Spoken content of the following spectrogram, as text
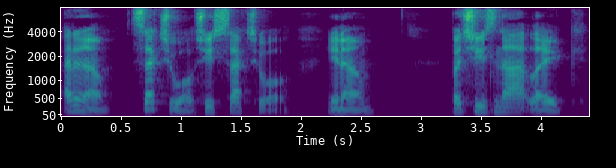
I don't know. Sexual. She's sexual, you know. But she's not like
